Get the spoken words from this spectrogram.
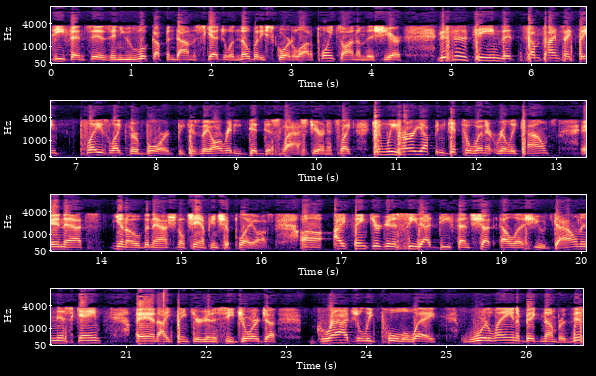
defense is, and you look up and down the schedule, and nobody scored a lot of points on them this year, this is a team that sometimes I think plays like they're bored because they already did this last year, and it's like, can we hurry up and get to when it really counts? And that's you know the national championship playoffs. Uh, I think you're going to see that defense shut LSU down in this game, and I think you're going to see Georgia gradually pull away we're laying a big number. This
